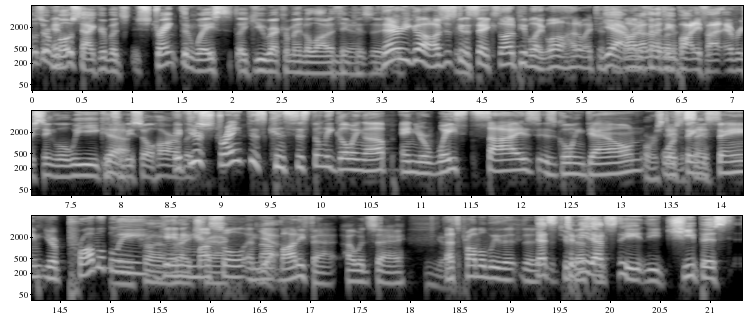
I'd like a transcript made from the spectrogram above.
Those are And- most accurate, but strength and waist, like you recommend a lot, I think Yeah. is a, there you go. I was just going to say because a lot of people are like, well, how do I test? Yeah, right. I'm not gonna take body fat every single week. It's Yeah. gonna be so hard. If but your strength is consistently going up and your waist size is going down Or or staying staying, the the same, you're probably You're probably gaining right track. muscle and not Yeah. body fat. I would say that's probably the, the that's the two to me, best that's the the cheapest,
